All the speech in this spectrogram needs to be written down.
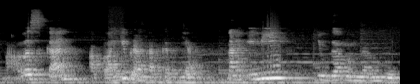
males kan, apalagi berangkat kerja. Nah ini juga mengganggu.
